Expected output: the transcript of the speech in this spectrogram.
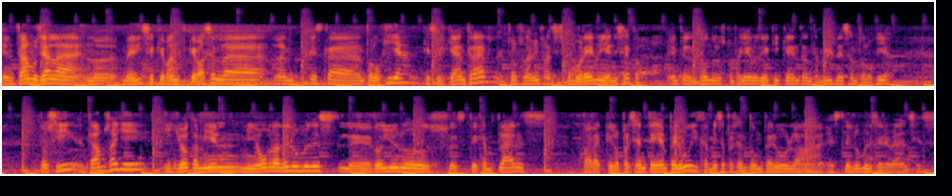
entramos ya, la, me dice que, van, que va a ser la, esta antología, que es el que va a entrar, entonces también Francisco Moreno y Aniceto, entran, son de los compañeros de aquí que entran también en esa antología. Entonces sí, entramos allí y yo también mi obra de Lúmenes le doy unos este, ejemplares para que lo presente allá en Perú y también se presentó en Perú la, este Lúmenes y Reverencias.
